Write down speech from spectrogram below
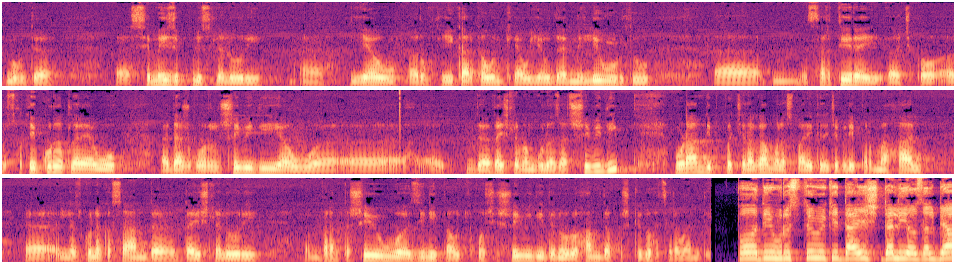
زموږ د سیمه ییزو پولیسو له لوري یو روغتیايي کارکوونکی او یو د ملي اردو سرتیری چې په رخصتۍ کور ته تللی و دا ژغورل شوي دي او د داعش له منګولو آزاد شوي دي وړاندې په پچراګام ولسوالۍ کې د جګړې پر مهال لسګونه کسان د داعش له لوري برمته شوي وو، ځینې په هغو کې خوشې شوي دي، د نورو هم د خوشې کېدو هڅې روانې دي. په دې وروستیو کې داعش ډلې یو ځل بیا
